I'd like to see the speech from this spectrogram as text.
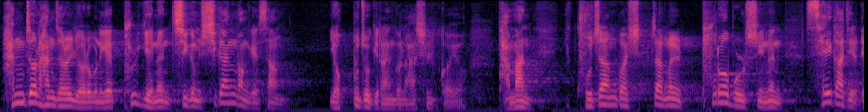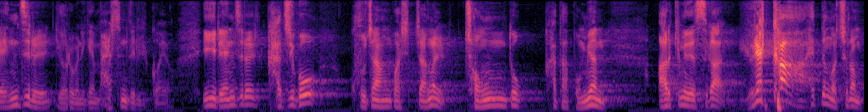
한 절 한 절을 여러분에게 풀기에는 지금 시간 관계상 역부족이라는 걸 아실 거예요. 다만 9장과 10장을 풀어볼 수 있는 세 가지 렌즈를 여러분에게 말씀드릴 거예요. 이 렌즈를 가지고 9장과 10장을 정독하다 보면 아르키메데스가 유레카 했던 것처럼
